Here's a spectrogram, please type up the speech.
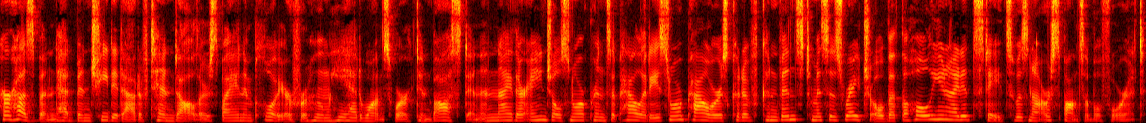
Her husband had been cheated out of ten dollars by an employer for whom he had once worked in Boston, and neither angels nor principalities nor powers could have convinced Mrs. Rachel that the whole United States was not responsible for it.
